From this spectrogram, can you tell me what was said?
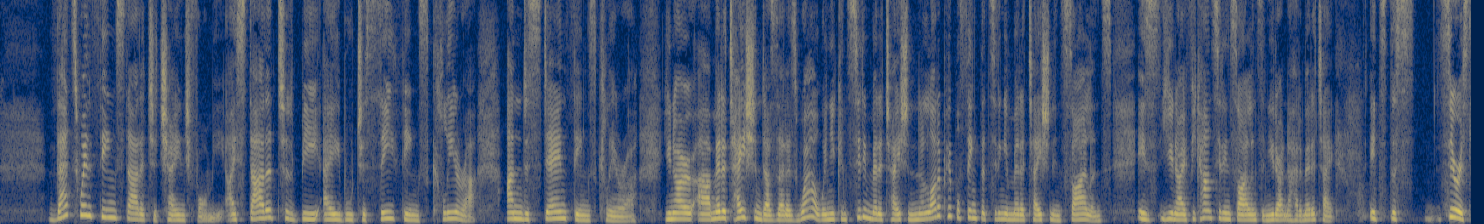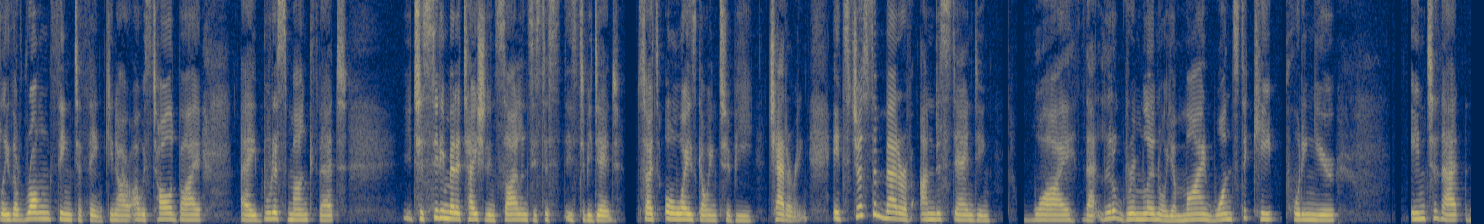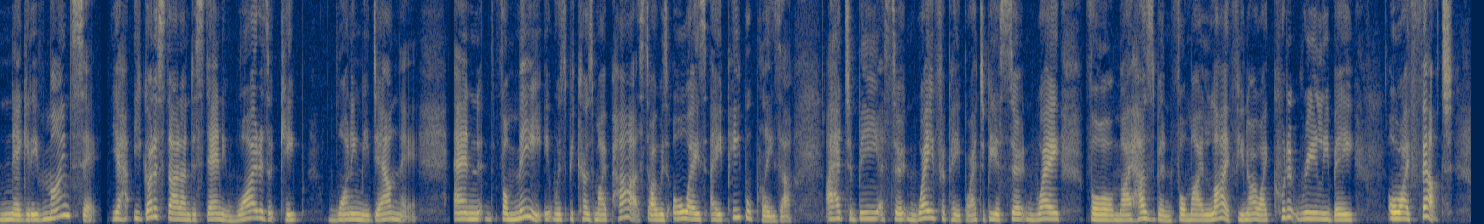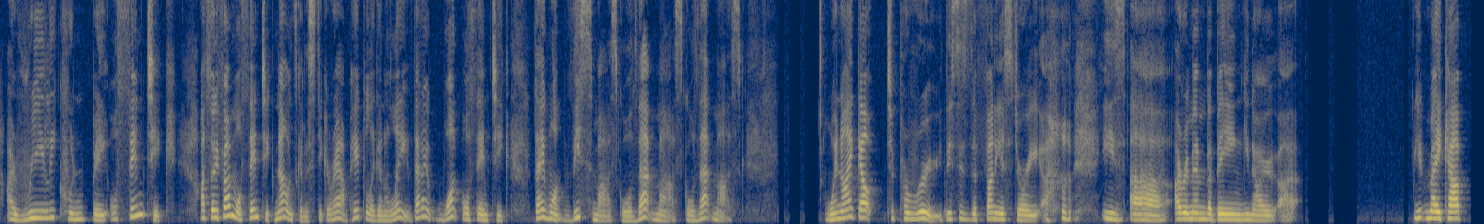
that's when things started to change for me. I started to be able to see things clearer, understand things clearer. You know, uh, meditation does that as well. When you can sit in meditation, and a lot of people think that sitting in meditation in silence is, you know, if you can't sit in silence, then you don't know how to meditate. It's the seriously the wrong thing to think. You know, I was told by a Buddhist monk that to sit in meditation in silence is to, is to be dead. So it's always going to be chattering. It's just a matter of understanding why that little gremlin or your mind wants to keep putting you into that negative mindset. You, you got to start understanding why does it keep wanting me down there? And for me, it was because my past, I was always a people pleaser. I had to be a certain way for people. I had to be a certain way for my husband, for my life. You know, I couldn't really be, or I felt I really couldn't be authentic. I thought if I'm authentic, no one's going to stick around. People are going to leave. They don't want authentic. They want this mask or that mask or that mask. When I got to Peru, this is the funniest story. is uh, I remember being, you know, uh, makeup,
